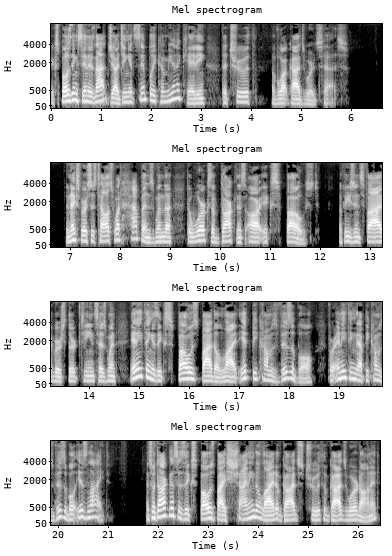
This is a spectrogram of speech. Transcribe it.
Exposing sin is not judging, it's simply communicating the truth of what God's Word says. The next verses tell us what happens when the, the works of darkness are exposed. Ephesians 5 verse 13 says, When anything is exposed by the light, it becomes visible, for anything that becomes visible is light. And so darkness is exposed by shining the light of God's truth, of God's word on it.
